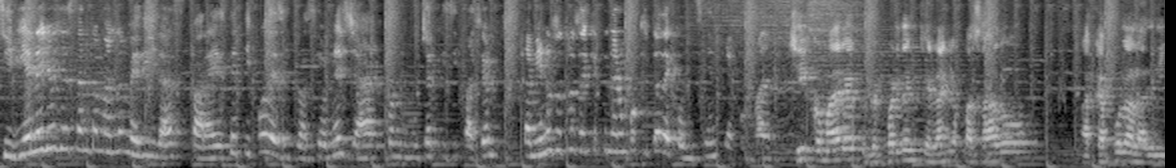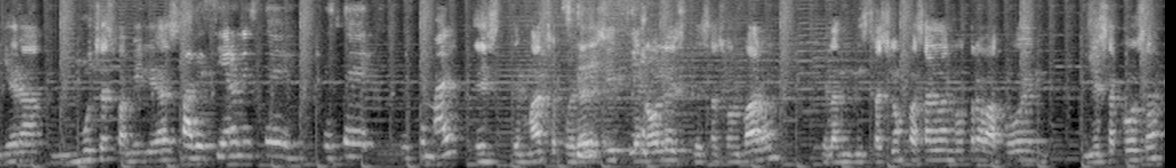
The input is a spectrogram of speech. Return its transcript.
Si bien ellos ya están tomando medidas para este tipo de situaciones, ya con mucha anticipación, también nosotros hay que tener un poquito de conciencia, compadre. Sí, comadre, pues recuerden que el año pasado, acá por la ladrillera, muchas familias, Padecieron este, este, este mal. este mal se podría Sí, decir sí. que no les desasolvaron, que la administración pasada no trabajó en, en esa cosa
